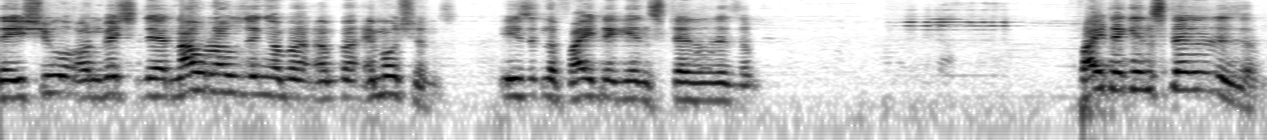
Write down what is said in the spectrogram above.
the issue on which they are now rousing emotions is in the fight against terrorism. Fight against terrorism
